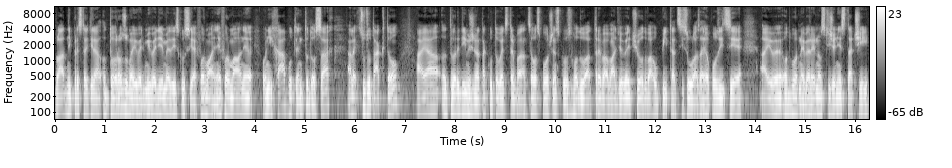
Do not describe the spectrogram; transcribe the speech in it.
Vládni predstaviteľa to rozumejú, veď my vedieme diskusie aj formálne, neformálne, oni chápu tento dosah, ale chcú to takto a ja tvrdím, že na takúto vec treba na celospoločenskú zhodu a treba mať väčšiu odvahu pýtať si súhlas aj opozície, aj v odbornej verejnosti, že nestačí e,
